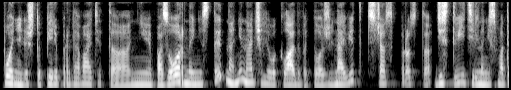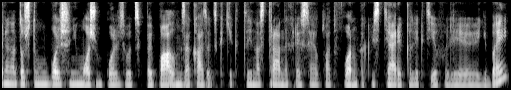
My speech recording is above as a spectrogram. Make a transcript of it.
поняли, что перепродавать это не позорно и не стыдно, они начали выкладывать тоже. И на вид сейчас просто действительно, несмотря на то, что мы больше не можем пользоваться PayPal, заказывать с каких-то иностранных ресейл-платформ, как Вестиари, Коллектив или eBay,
